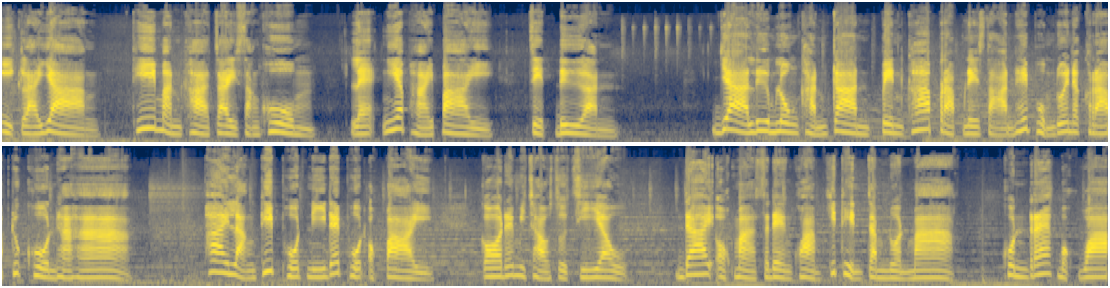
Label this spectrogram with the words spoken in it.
อีกหลายอย่างที่มันคาใจสังคม และเงียบหายไปเจ็ดเดือน อย่าลืมลงขันกันเป็นค่าปรับในศาลให้ผมด้วยนะครับทุกคนฮ่าฮ่าภายหลังที่โพสต์นี้ได้โพสต์ออกไป ก็ได้มีชาวโซเชียล ได้ออกมาแสดงความคิดเห็นจำนวนมาก คนแรกบอกว่า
